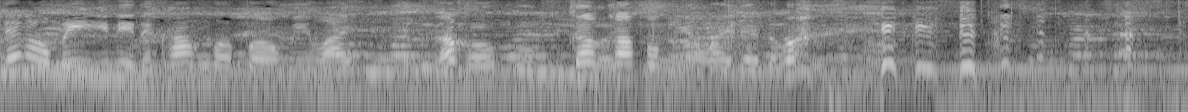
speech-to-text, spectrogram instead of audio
That don't mean you need to cough up on me like that. Cough on me Don't like cough on me that. like that.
